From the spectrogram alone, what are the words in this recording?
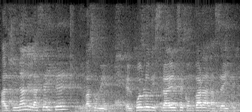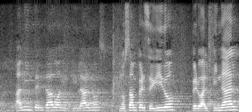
al final el aceite va a subir. El pueblo de Israel se compara al aceite. Han intentado aniquilarnos, nos han perseguido, pero al final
